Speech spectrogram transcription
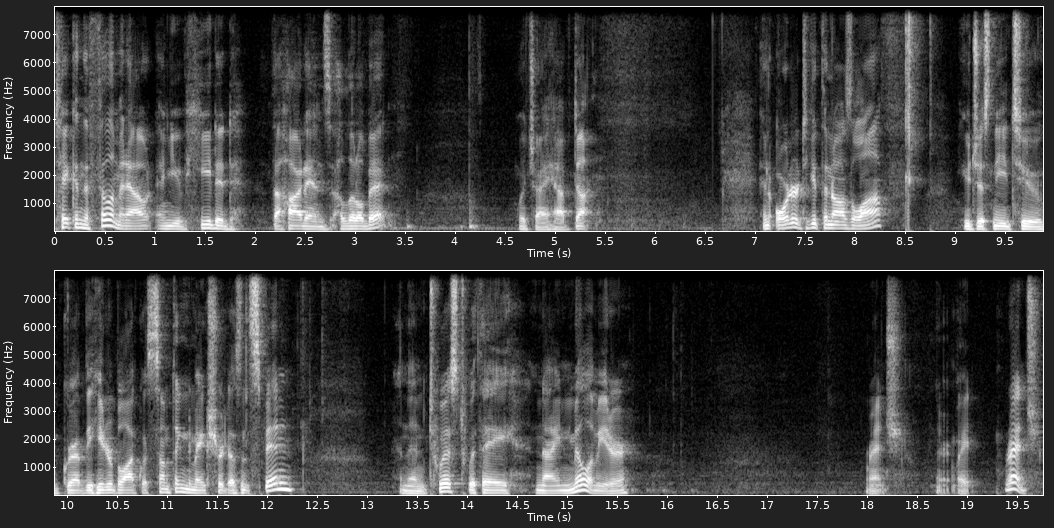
taken the filament out and you've heated the hot ends a little bit, which I have done. In order to get the nozzle off, you just need to grab the heater block with something to make sure it doesn't spin, and then twist with a nine millimeter wrench. There, wait, wrench.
